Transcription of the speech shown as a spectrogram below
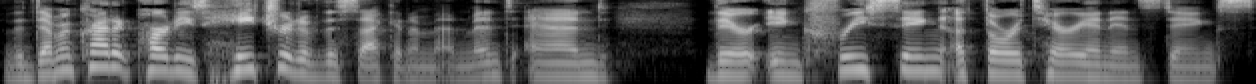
The Democratic Party's hatred of the Second Amendment and their increasing authoritarian instincts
